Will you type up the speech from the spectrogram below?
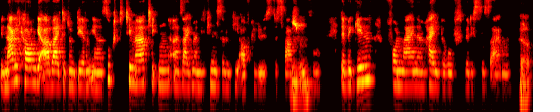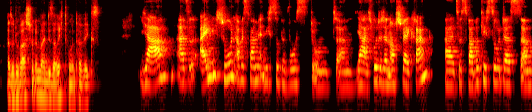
mit Nagelkauern gearbeitet und deren ihre Suchtthematiken, äh, sage ich mal, mit Kinesiologie aufgelöst. Das war mhm. schon so der Beginn von meinem Heilberuf, würde ich so sagen. Ja, also du warst schon immer in dieser Richtung unterwegs. Ja, also eigentlich schon, aber es war mir nicht so bewusst. Und ähm, ja, ich wurde dann auch schwer krank. Also es war wirklich so, dass ähm,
